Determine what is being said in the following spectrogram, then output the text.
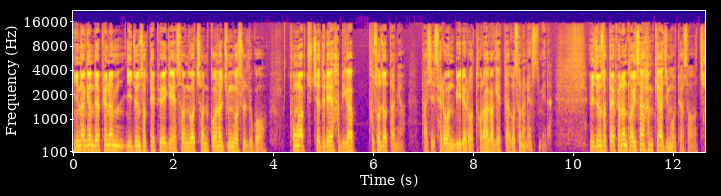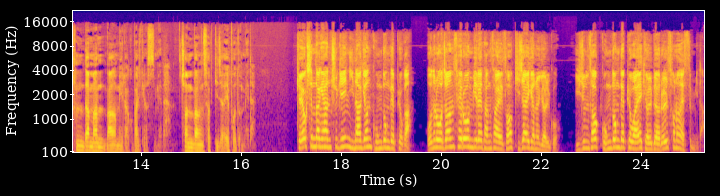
이낙연 대표는 이준석 대표에게 선거 전권을 준 것을 두고 통합 주체들의 합의가 부서졌다며 다시 새로운 미래로 돌아가겠다고 선언했습니다. 이준석 대표는 더 이상 함께하지 못해서 참담한 마음이라고 밝혔습니다. 전방석 기자의 보도입니다. 개혁신당의 한 축인 이낙연 공동대표가 오늘 오전 새로운 미래 당사에서 기자회견을 열고 이준석 공동대표와의 결별을 선언했습니다.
